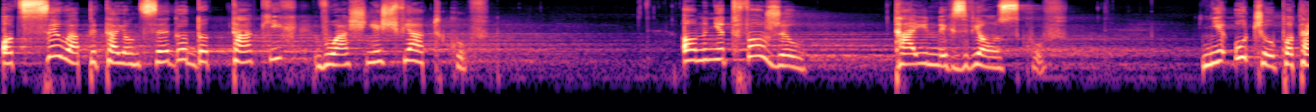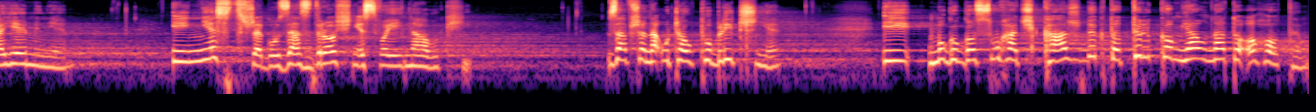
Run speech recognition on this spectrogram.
odsyła pytającego do takich właśnie świadków. On nie tworzył tajnych związków, nie uczył potajemnie i nie strzegł zazdrośnie swojej nauki. Zawsze nauczał publicznie i mógł go słuchać każdy, kto tylko miał na to ochotę.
